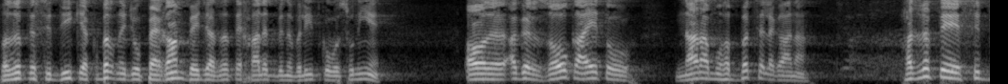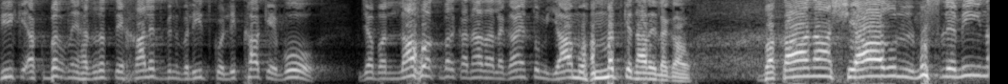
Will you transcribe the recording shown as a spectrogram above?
تو حضرت صدیق اکبر نے جو پیغام بھیجا، حضرت خالد بن ولید کو، وہ سنیے۔ اور اگر ذوق آئے تو نعرہ محبت سے لگانا۔ حضرت صدیق اکبر نے حضرت خالد بن ولید کو لکھا کہ وہ جب اللہ اکبر کا نعرہ لگائیں، تم یا محمد کے نعرے لگاؤ۔ وکانا شیار المسلمین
